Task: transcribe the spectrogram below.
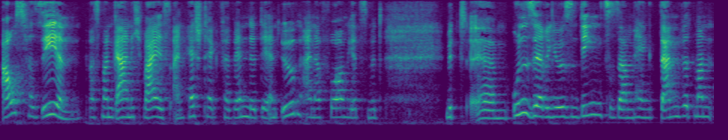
aus Versehen, was man gar nicht weiß, ein Hashtag verwendet, der in irgendeiner Form jetzt mit mit ähm, unseriösen Dingen zusammenhängt, dann wird man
